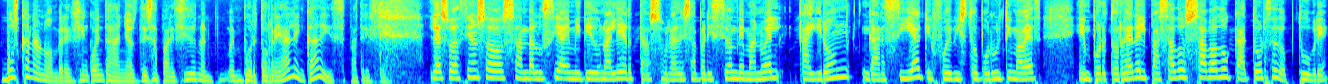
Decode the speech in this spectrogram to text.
Buscan a un hombre de 50 años desaparecido en, Puerto Real, en Cádiz, Patricia. La Asociación SOS Andalucía ha emitido una alerta sobre la desaparición de Manuel Cairón García, que fue visto por última vez en Puerto Real el pasado sábado 14 de octubre.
